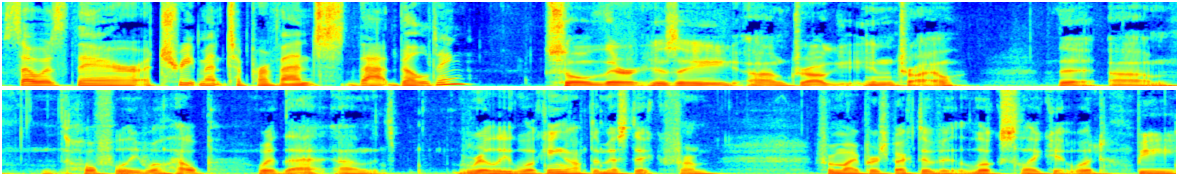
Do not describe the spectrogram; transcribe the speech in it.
So, is there a treatment to prevent that building? So there is a um, drug in trial that um, hopefully will help with that. Um, it's really looking optimistic from from my perspective. It looks like it would be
